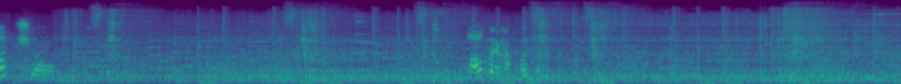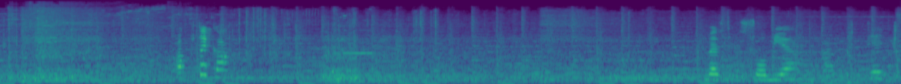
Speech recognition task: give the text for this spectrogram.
Pociąg. Dobra, na pociąg. Apteka. Wezmę sobie apteczkę.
